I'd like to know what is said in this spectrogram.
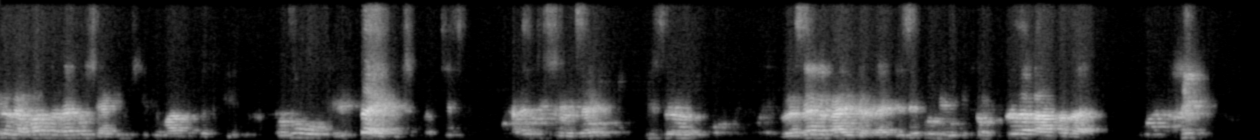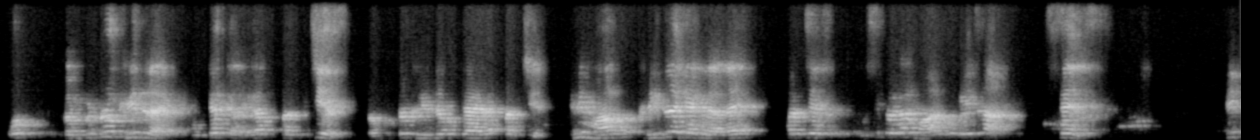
का व्यापार कर रहा है तो साइकिल उसकी जो माल की सकती है और जो वो खरीदता है जिस व्यवसाय जिस व्यवसाय का कार्य कर रहा है, जैसे कोई व्यक्ति कंप्यूटर का काम कर रहा है ठीक और कंप्यूटर खरीद रहा है तो क्या करेगा? परचेज कंप्यूटर खरीदने को क्या है परचेज यानी माल को खरीदना क्या कहलाता है परचेज उसी प्रकार माल को बेचना सेल्स ठीक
